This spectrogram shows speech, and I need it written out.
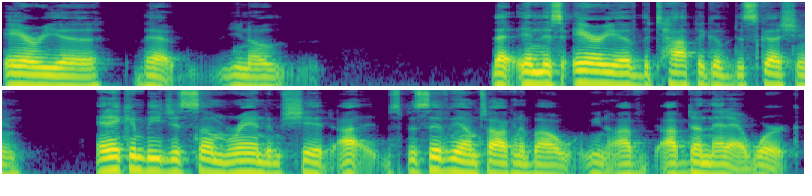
area that, you know, that in this area of the topic of discussion. And it can be just some random shit. I, specifically i'm talking about you know i've i've done that at work.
